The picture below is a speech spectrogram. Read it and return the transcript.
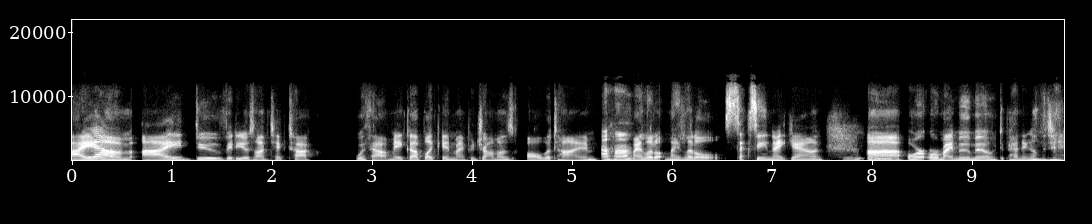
I um I do videos on TikTok without makeup, like in my pajamas all the time. Uh-huh. My little, my little sexy nightgown, uh, or or my moo depending on the day.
